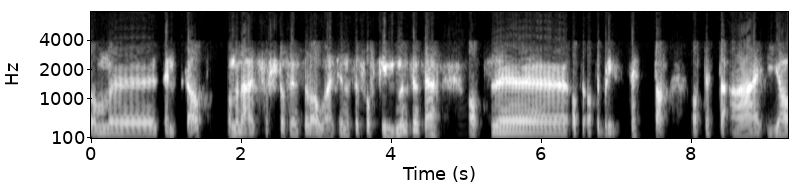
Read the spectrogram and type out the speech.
som uh, selskap. Men det er først og fremst en anerkjennelse for filmen, syns jeg. At, uh, at, at det blir sett. da. At dette er Ja,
